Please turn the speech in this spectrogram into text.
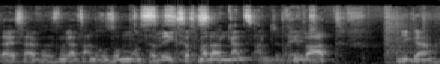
da ist einfach das ist eine ganz andere Summe unterwegs, dass man dann privat Liga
